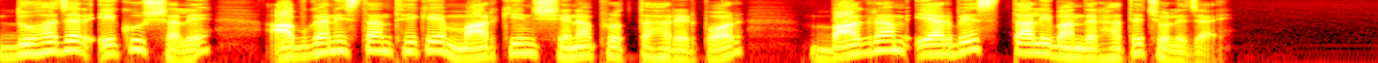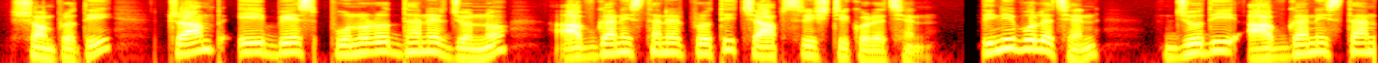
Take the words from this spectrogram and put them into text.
দু হাজার একুশ সালে আফগানিস্তান থেকে মার্কিন সেনা প্রত্যাহারের পর বাগরাম এয়ারবেস তালিবানদের হাতে চলে যায়। সম্প্রতি, ট্রাম্প এই বেস পুনরুদ্ধারের জন্য আফগানিস্তানের প্রতি চাপ সৃষ্টি করেছেন। তিনি বলেছেন যদি আফগানিস্তান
